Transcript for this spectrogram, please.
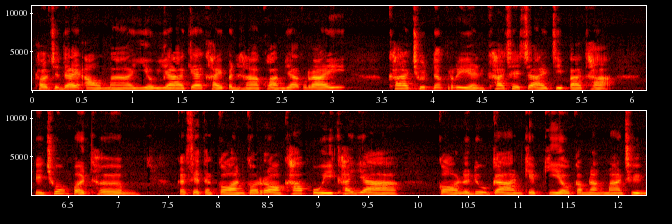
เพราะจะได้เอามาเยียวยาแก้ไขปัญหาความยากไร้ ค่าชุดนักเรียน ค่าใช้จ่ายจิปาถะ ในช่วงเปิดเทอม เกษตรกรก็รอค่าปุ๋ยค่ายา ก่อนฤดูการเก็บเกี่ยวกำลังมาถึง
